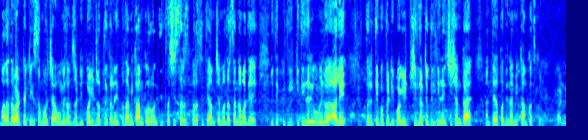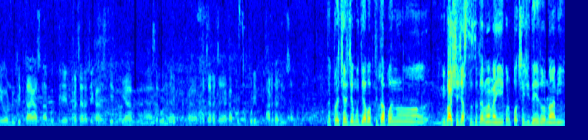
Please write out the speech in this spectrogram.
मला तर वाटतं की समोरच्या उमेदवाराचं डिपॉझिट जप्त करणं इतपत आम्ही काम करू आणि ती तशीच सर- परिस्थिती आमच्या मतदारसंघामध्ये आहे. इथे किती किती जरी उमेदवार आले तरी ते फक्त डिपॉझिट शिल्लक ठेवतील की याची शंका आहे आणि त्या पद्धतीने आम्ही कामकाज करू. अ, निवडणुकीत काय असणार मुद्दे प्रचाराचे काय असतील? या अ, सर्वंदरीत अ, प्रचाराच्या या का पुढच्या पुढील आठ दहा दिवसामध्ये. नाही, प्रचाराच्या मुद्द्याबाबतीत आपण मी भाष्य जास्त तर करणार नाही पण पक्षाची ध्येयधोरणं आम्ही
